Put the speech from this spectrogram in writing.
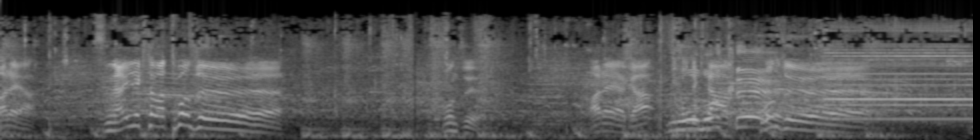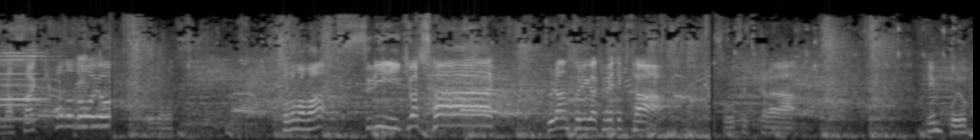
アレアつないできたマットボンズボンズ。アレアが踏み込んできたボンズ。まあ先ほど同様。そのままスリーに行きました。グラントリーが決めてきた。創設からテンポよく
